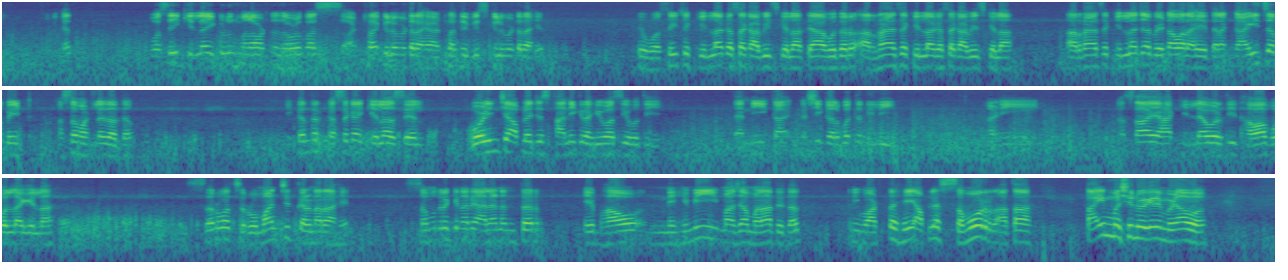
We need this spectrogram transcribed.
थोडक्यात. वसई किल्ला इकडून मला वाटतं जवळपास अठरा किलोमीटर आहे अठरा ते वीस किलोमीटर आहे. ते वसईचा किल्ला कसा काबीज केला त्या अगोदर अर्नाळ्याचा किल्ला कसा काबीज केला अर्नाळ्याचा किल्ला ज्या बेटावर आहे त्याला काईचं बेट असं म्हटलं जातं. एकंदर कसं काय केलं असेल? होळींचे आपले जे स्थानिक रहिवासी होती त्यांनी काय कशी गलबत दिली? आणि कसा ह्या किल्ल्यावरती धावा बोलला गेला? सर्वच रोमांचित करणारं आहे. समुद्रकिनारी आल्यानंतर हे भाव नेहमी माझ्या मनात येतात. आणि वाटतं हे आपल्यासमोर आता टाईम मशीन वगैरे मिळावं.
